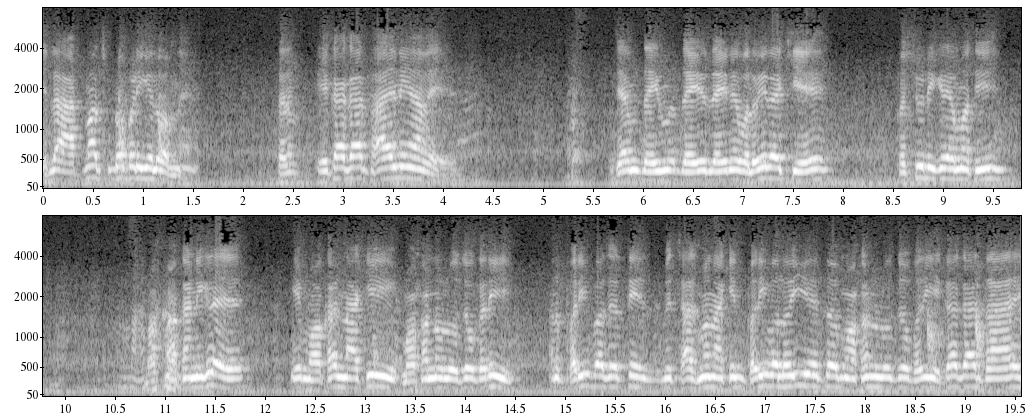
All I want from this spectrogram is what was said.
એટલે આત્મા છૂટો પડી ગયેલો અમને. એકાકાર થાય નહીં આવે. જેમ દહીં દહીં દહીંને વલોવી રાખીએ કશું નીકળે એમાંથી માખણ. નીકળે એ મોખણ નાખી મોખણ નો લોચો કરી અને ફરી પાછળ તે છાસમાં નાખીને ફરી વલોઈએ તો મોખણનો લોચો ફરી એકાકાર થાય.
